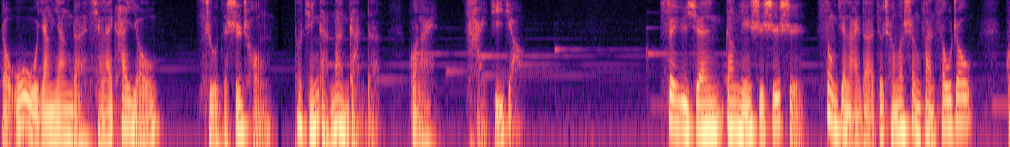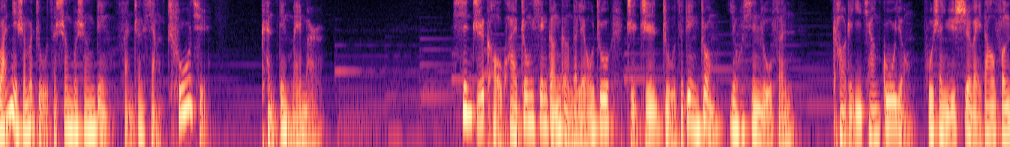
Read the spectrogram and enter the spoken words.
都呜呜泱泱的前来开油，主子失宠都紧赶慢赶的过来踩几脚。碎玉轩刚临时失事，送进来的就成了剩饭馊粥，管你什么主子生不生病，反正想出去，肯定没门儿。心直口快、忠心耿耿的刘珠，只知主子病重，忧心如焚，靠着一腔孤勇，扑身于侍卫刀锋，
